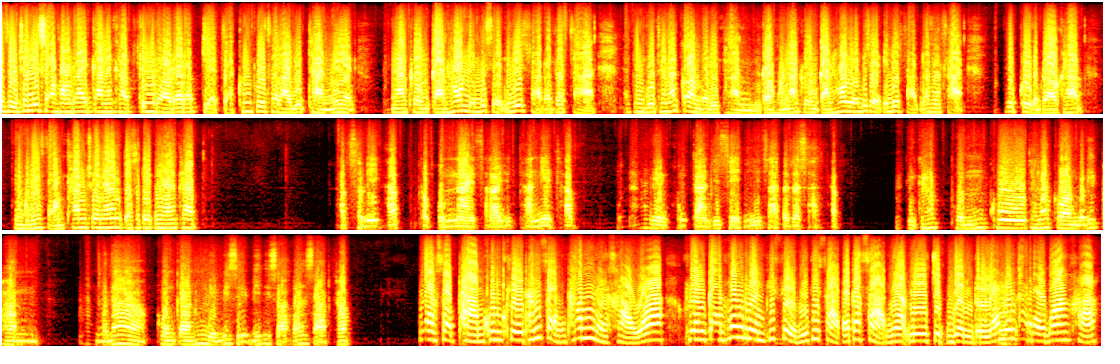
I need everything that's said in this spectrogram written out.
เข้าสู่ช่วงที่สองของรายการนะครับซึ่งเราได้รับเกียรติจากคุณครูสรายุทธานเนตรหัวหน้าโครงการห้องเรียนพิเศษนิติศาสตร์รัฐศาสตร์และคุณครูธนกรบริพันธ์รองหัวหน้าโครงการห้องเรียนพิเศษนิติศาสตร์รัฐศาสตร์มาพูดคุยกับเราครับ คุณครูทั้งสองท่านช่วยแนะนำตัวสักเล็กน้อยครับ ครับสวัสดีครับกับผมนายสรายุทธพานิชครับหัวหน้าเรียนโครงการพิเศษนิติศาสตร์รัฐศาสตร์ครับสวัสดีครับ ผมครูธนกรบริพันธ์หัวหน้าโครงการห้องเรียนพิเศษนิติศาสตร์รัฐศาสตร์ครับ อยากสอบถามคุณครูทั้งสองท่านหน่อยค่ะว่าโครงการห้องเรียนพิเศษนิติศาสตร์รัฐศาสตร์เนี่ยมีจุดเด่นหรือว่าเน้นอะไรบ้างคะ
